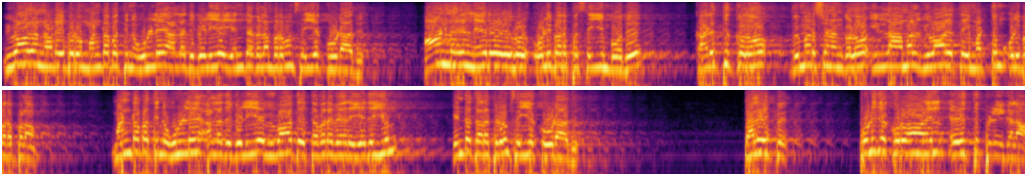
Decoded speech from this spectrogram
விவாதம் நடைபெறும் மண்டபத்தின் உள்ளே அல்லது வெளியே எந்த விளம்பரமும் செய்யக்கூடாது. ஆன்லைனில் நேர ஒளிபரப்பு செய்யும் போது கருத்துக்களோ விமர்சனங்களோ இல்லாமல் விவாதத்தை மட்டும் ஒளிபரப்பலாம். மண்டபத்தின் உள்ளே அல்லது வெளியே விவாதத்தை தவிர வேற எதையும் எந்த தரப்பிலும் செய்யக்கூடாது. தலைப்பு. புனித குரானில் எழுத்து பிழைகளா?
